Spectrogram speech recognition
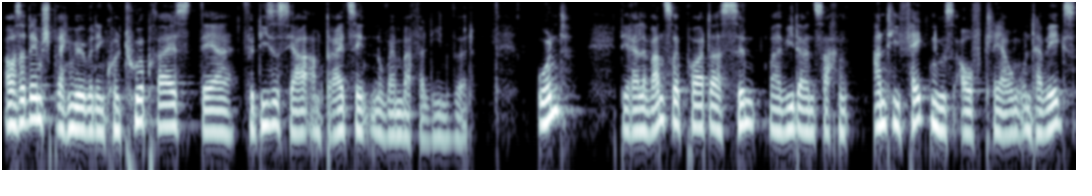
Außerdem sprechen wir über den Kulturpreis, der für dieses Jahr am 13. November verliehen wird. Und die Relevanzreporter sind mal wieder in Sachen Anti-Fake-News-Aufklärung unterwegs.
